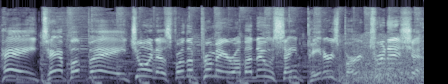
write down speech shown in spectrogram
Hey, Tampa Bay, join us for the premiere of a new St. Petersburg tradition.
